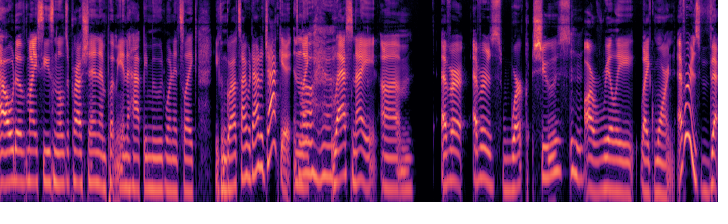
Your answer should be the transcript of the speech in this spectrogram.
out of my seasonal depression and put me in a happy mood when it's like you can go outside without a jacket. And like Oh, yeah. last night, um Ever Ever's work shoes Mm-hmm. are really like worn. Ever is ve-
